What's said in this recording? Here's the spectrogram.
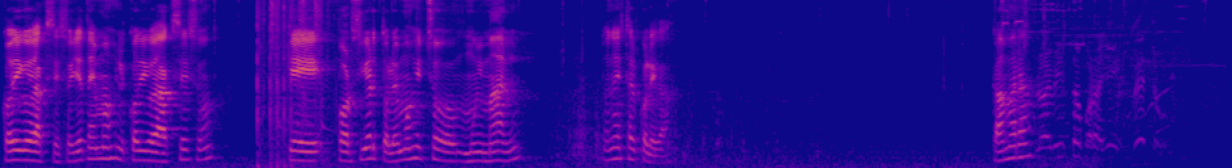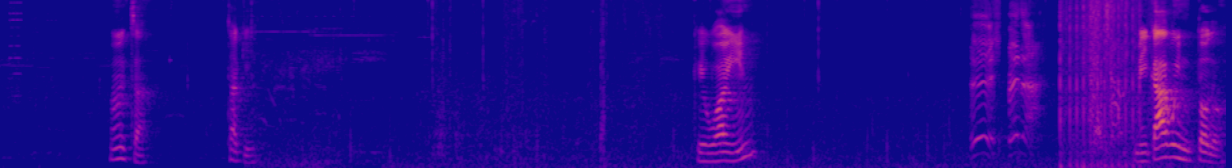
Código de acceso. Ya tenemos el código de acceso. Que, por cierto, lo hemos hecho muy mal. ¿Dónde está el colega? ¿Cámara? Lo he visto por allí. ¿Dónde está? Está aquí. Qué guay, ¿eh? ¡Eh, espera! Me cago en todo.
